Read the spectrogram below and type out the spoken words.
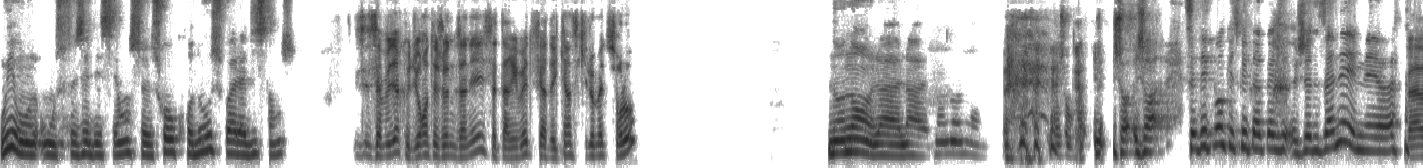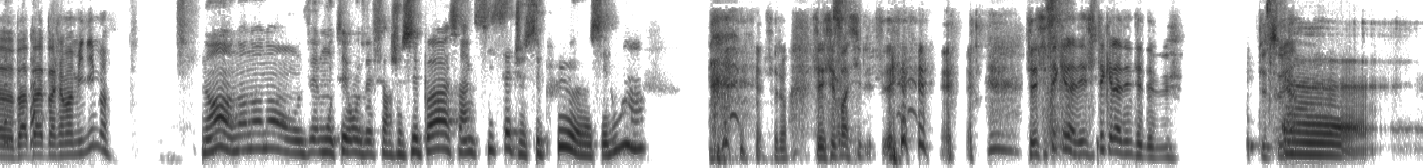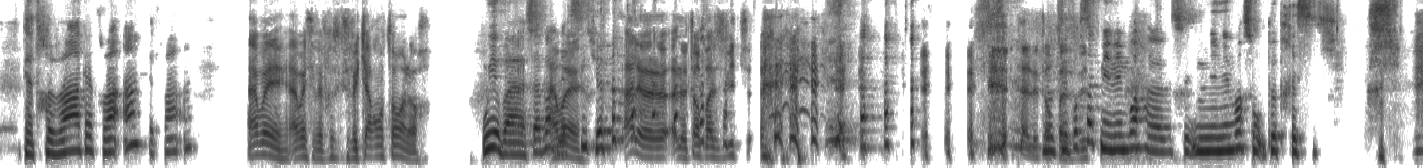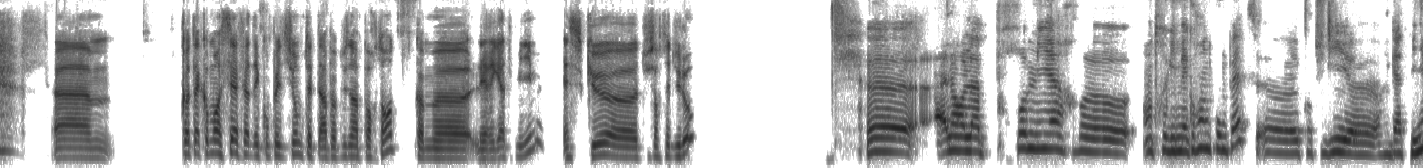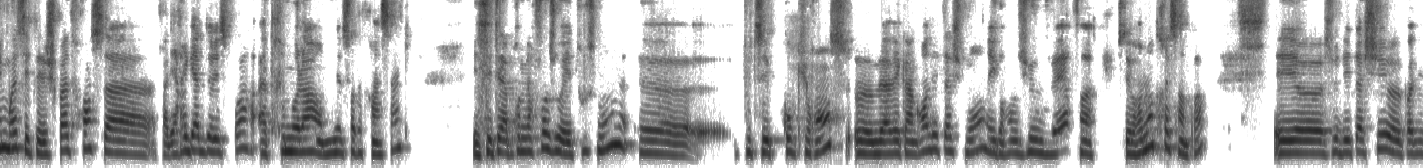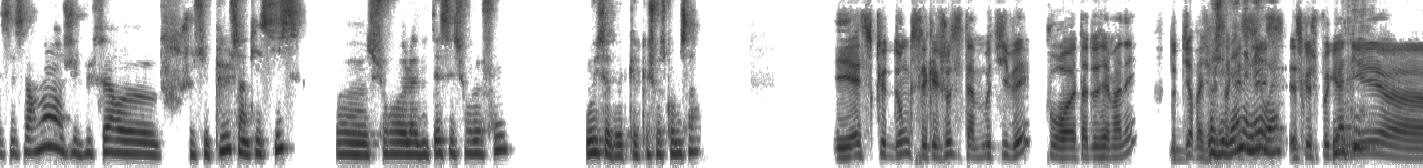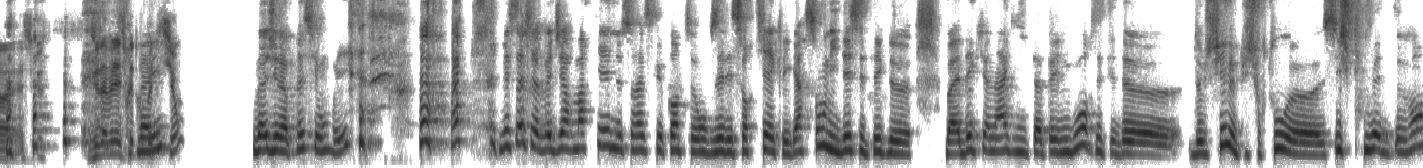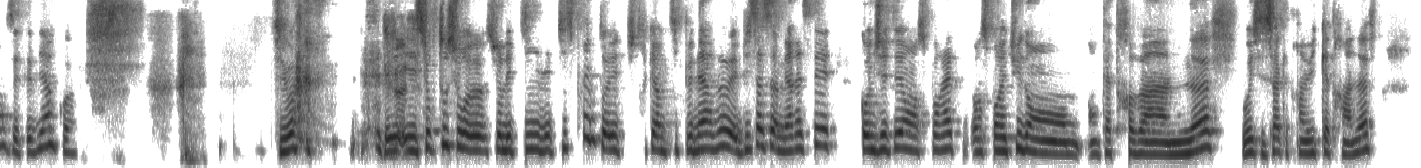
oui, on, on, se faisait des séances soit au chrono, soit à la distance. Ça veut dire que durant tes jeunes années, ça t'arrivait de faire des 15 kilomètres sur l'eau? Non, non, là, là, non, non, non. ça dépend qu'est-ce que tu appelles jeunes années, mais. Euh... Bah, bah, bah, Benjamin minime? Non, non, non, non. On devait monter, on devait faire, je sais pas, 5, 6, 7, je sais plus. Euh, c'est loin. Hein. c'est loin. C'est facile. C'était quelle année, c'était quelle année tes débuts? Tu te souviens? Euh, 80, 81, 81. Ah ouais, ah ouais, ça fait presque, ça fait 40 ans alors. Oui, bah ça va. Ah, ouais. ah le, le, temps passe vite. c'est pour ça que mes mémoires, euh, mes mémoires sont peu précis. euh, quand tu as commencé à faire des compétitions peut-être un peu plus importantes, comme euh, les régates minimes, est-ce que euh, tu sortais du lot? Alors la première entre guillemets grande compète, quand tu dis régate minime, moi c'était le cheval de France, enfin les régates de l'espoir à Trémola en 1985. Et c'était la première fois que je voyais tout ce monde, euh, toutes ces concurrences, euh, mais avec un grand détachement, les grands yeux ouverts. Enfin, c'était vraiment très sympa. Et euh, se détacher, euh, pas nécessairement. J'ai dû faire, euh, je sais plus, 5 et 6 euh, sur la vitesse et sur le fond. Oui, ça doit être quelque chose comme ça. Et est-ce que donc c'est quelque chose qui t'a motivé pour ta deuxième année? De te dire bah, j'ai bah, bien aimé, ouais. Est-ce que je peux gagner Est-ce que vous avez l'esprit de bah compétition? Bah, j'ai l'impression, oui. Mais ça, j'avais déjà remarqué, ne serait-ce que quand on faisait les sorties avec les garçons, l'idée c'était que bah, dès qu'il y en a un qui tapait une bourre, c'était de, de le suivre. Et puis surtout, euh, si je pouvais être devant, c'était bien, quoi. tu vois? Et, surtout sur, sur les petits, les petits sprints, toi, les petits trucs un petit peu nerveux. Et puis ça, ça m'est resté quand j'étais en sport, en sport études en, en 89. Oui, c'est ça, 88, 89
